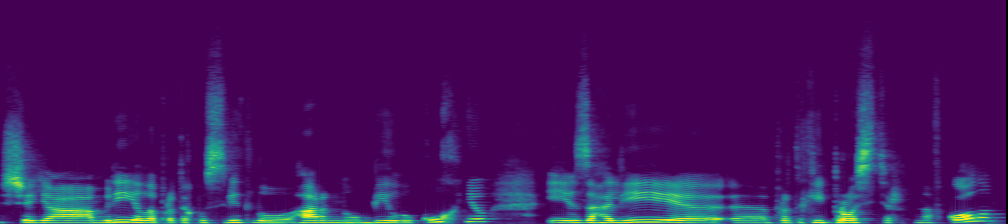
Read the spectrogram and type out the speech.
Що я мріяла про таку світлу, гарну білу кухню і взагалі е, про такий простір навколо.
